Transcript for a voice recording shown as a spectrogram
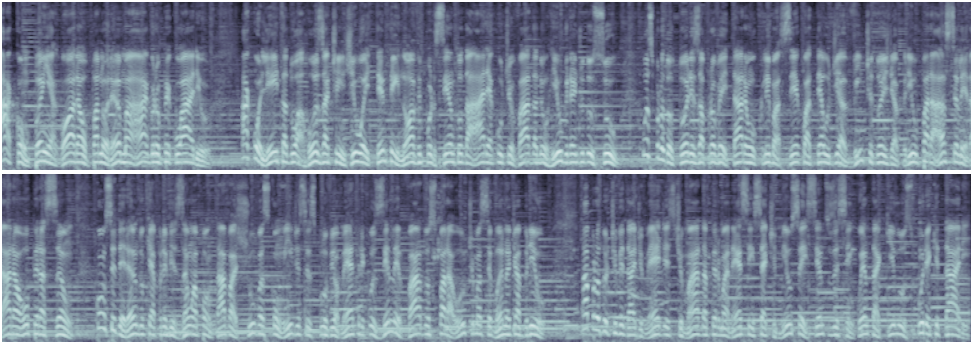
Acompanhe agora o panorama agropecuário. A colheita do arroz atingiu 89% da área cultivada no Rio Grande do Sul. Os produtores aproveitaram o clima seco até o dia 22 de abril para acelerar a operação, considerando que a previsão apontava chuvas com índices pluviométricos elevados para a última semana de abril. A produtividade média estimada permanece em 7.650 quilos por hectare,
